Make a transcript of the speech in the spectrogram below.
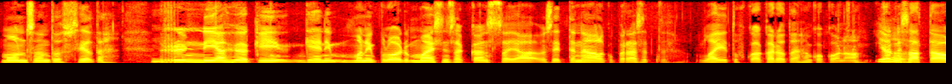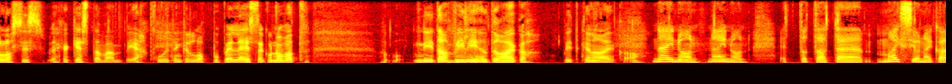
Monsanto sieltä mm. rynni ja hyökii geenimanipuloidun maisinsa kanssa ja sitten nämä alkuperäiset lajit uhkaa kadota ihan kokonaan. Joo. Ja ne saattaa olla siis ehkä kestävämpiä kuitenkin loppupeleissä, kun ovat, niitä on viljelty aika pitkän aikaa. Näin on, näin on. tota, Tämä maissi on aika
